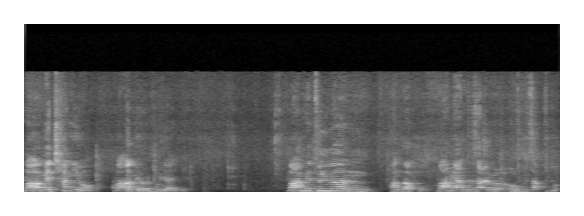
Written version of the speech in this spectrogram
마음의 창이요. 마음의 얼굴이야 이게. 마음에 들면 반갑고 마음에 안 든 사람은 얼굴 싹 굳어.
